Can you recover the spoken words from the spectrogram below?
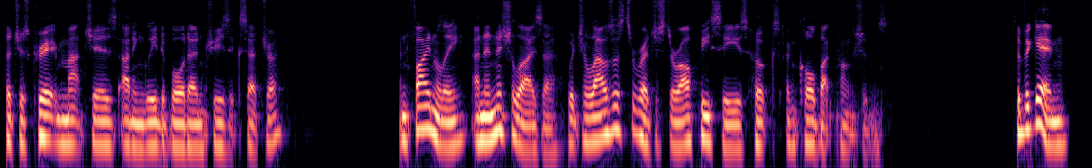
such as creating matches, adding leaderboard entries, etc. And finally, an initializer, which allows us to register RPCs, hooks, and callback functions. To begin,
